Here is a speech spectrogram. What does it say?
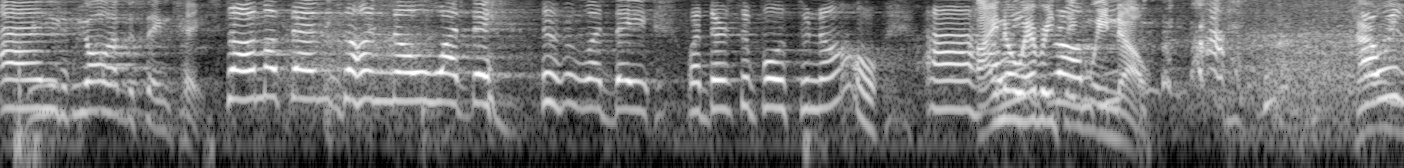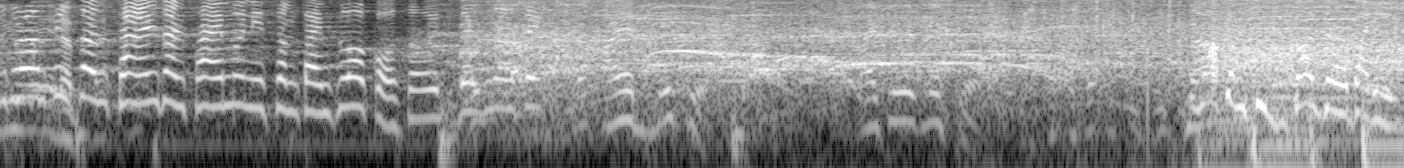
and We all have the same taste. some of them don't know what they, what they, what they're supposed to know. Uh, I know is everything we know. How is grumpy sometimes, and Simon is sometimes loco. So it's, there's nothing. I admit it. I do admit it. Welcome to Buzzer Buddies.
